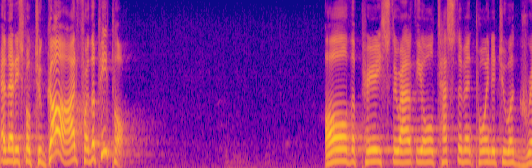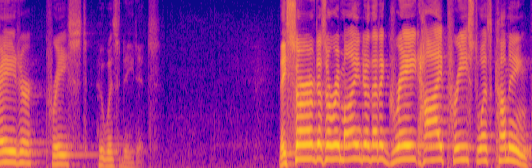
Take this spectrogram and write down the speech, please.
in that he spoke to God for the people. All the priests throughout the Old Testament pointed to a greater priest who was needed. They served as a reminder that a great high priest was coming.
